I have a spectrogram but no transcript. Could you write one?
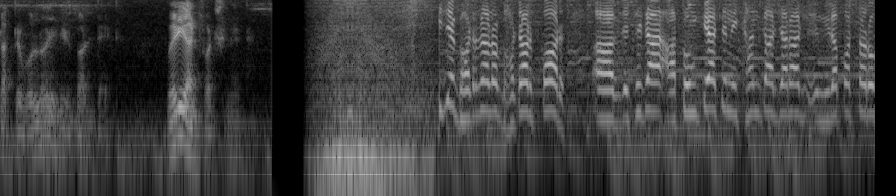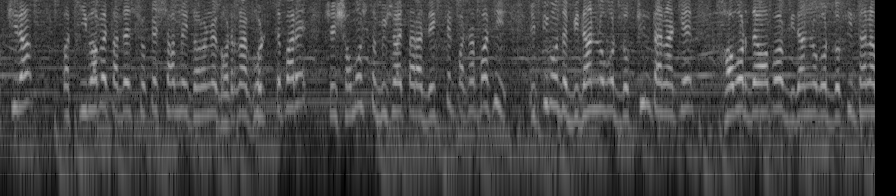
ডাক্তার বলল is not dead very unfortunate এই যে ঘটনাটা ঘটার পর যেটা সেটা আতঙ্কে আছেন এখানকার যারা নিরাপত্তা রক্ষীরা বা কীভাবে তাদের চোখের সামনে এই ধরনের ঘটনা ঘটতে পারে, সেই সমস্ত বিষয় তারা দেখছেন। পাশাপাশি ইতিমধ্যে বিধাননগর দক্ষিণ থানাকে খবর দেওয়ার পর বিধাননগর দক্ষিণ থানা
